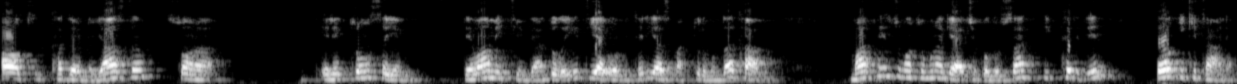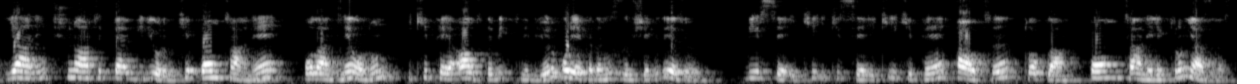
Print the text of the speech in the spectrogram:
6 kadarını yazdım. Sonra elektron sayım devam ettiğinden dolayı diğer orbitali yazmak durumunda kaldım. Magnezyum atomuna gelecek olursak dikkat edin 12 tane. Yani şunu artık ben biliyorum ki 10 tane olan neonun 2p6'da bittiğini biliyorum. Oraya kadar hızlı bir şekilde yazıyorum. 1s2, 2s2, 2p6 toplam 10 tane elektron yazdınız.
